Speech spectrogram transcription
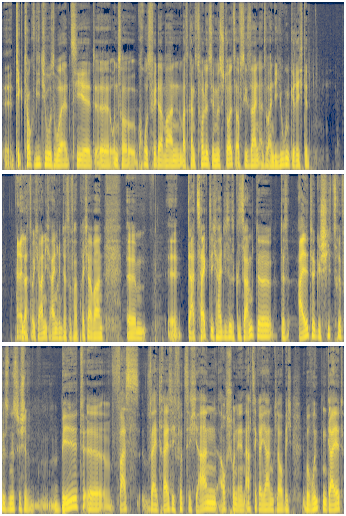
äh, TikTok-Videos, wo er erzählt, äh, unsere Großväter waren was ganz Tolles, ihr müsst stolz auf sie sein, also an die Jugend gerichtet. Äh, lasst euch ja nicht einreden, dass sie Verbrecher waren. Ähm, äh, da zeigt sich halt dieses gesamte, das alte geschichtsrevisionistische Bild, äh, was seit 30, 40 Jahren, auch schon in den 80er Jahren, glaube ich, überwunden galt,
